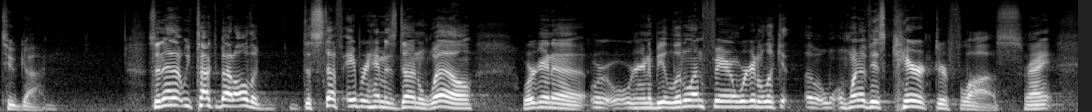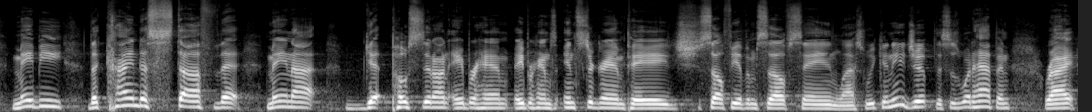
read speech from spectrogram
to God. So now that we've talked about all the, the stuff Abraham has done well, we're going to we're, we're gonna be a little unfair and we're going to look at uh, one of his character flaws, right? Maybe the kind of stuff that may not get posted on Abraham Abraham's Instagram page, selfie of himself saying, "Last week in Egypt, this is what happened," right?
